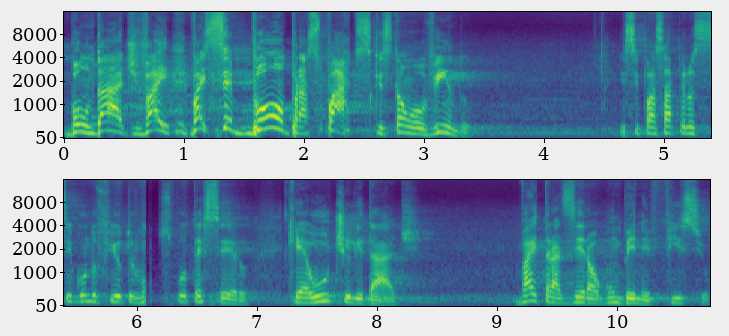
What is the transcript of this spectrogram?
bondade? Vai, vai ser bom para as partes que estão ouvindo? E se passar pelo segundo filtro, vamos para o terceiro, que é utilidade. Vai trazer algum benefício,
